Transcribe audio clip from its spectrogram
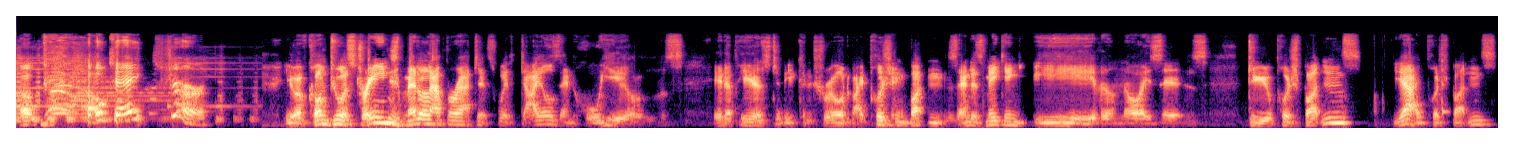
okay, sure. You have come to a strange metal apparatus with dials and wheels. It appears to be controlled by pushing buttons and is making evil noises. Do you push buttons? Yeah, I push buttons.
